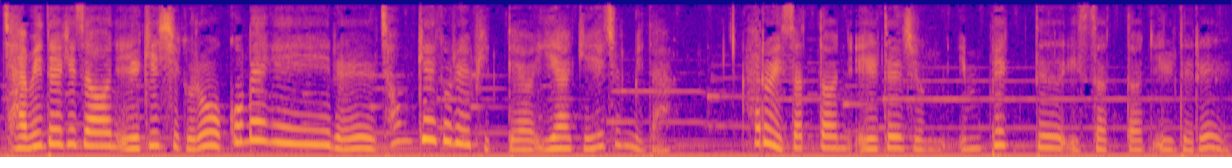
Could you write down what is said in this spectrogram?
잠이 들기 전 일기식으로 꼬맹이를 청개구리에 빗대어 이야기해줍니다. 하루 있었던 일들 중 임팩트 있었던 일들을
